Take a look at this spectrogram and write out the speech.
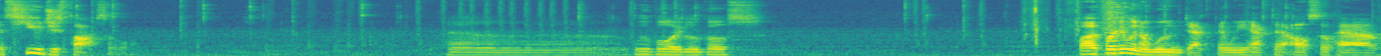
As huge as possible. Uh, Blue Boy Lugos. Well, if we're doing a wound deck, then we have to also have...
